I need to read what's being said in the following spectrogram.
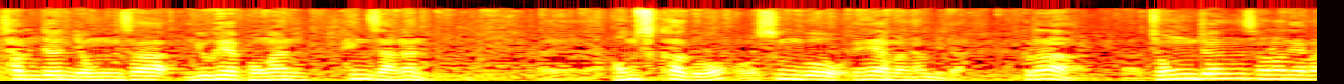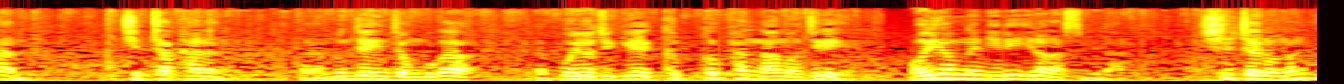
참전 용사 유해 봉환 행사는 엄숙하고 숭고해야만 합니다. 그러나 종전 선언에만 집착하는 문재인 정부가 보여지기에 급급한 나머지 어이없는 일이 일어났습니다. 실제로는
